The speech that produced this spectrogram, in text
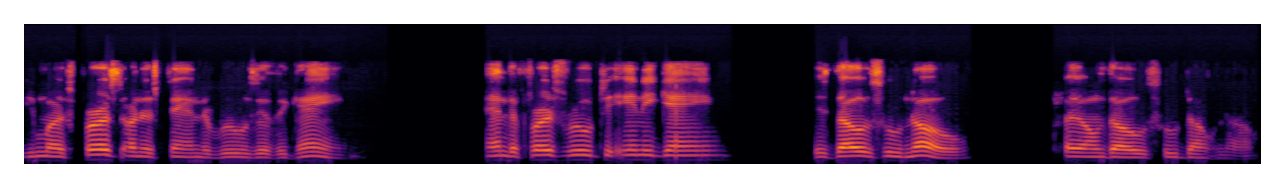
you must first understand the rules of the game. And the first rule to any game is those who know play on those who don't know.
